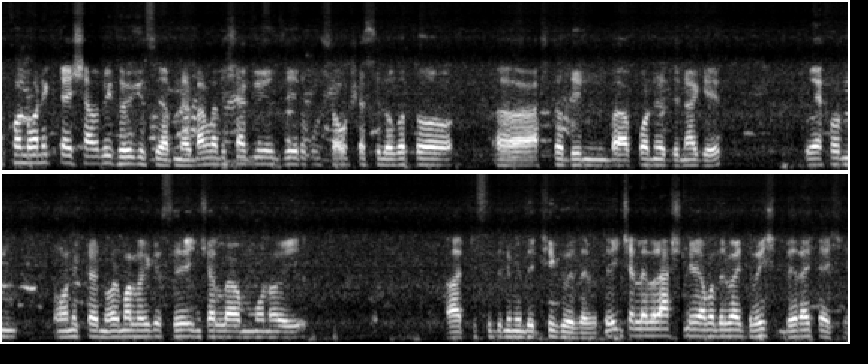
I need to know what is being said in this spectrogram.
এখন অনেকটাই স্বাভাবিক হয়ে গেছে আপনার। বাংলাদেশে আগে যে এরকম সমস্যা ছিল গত আহ, দিন বা পনেরো দিন আগে তো এখন অনেকটা নর্মাল হয়ে গেছে। ইনশাল্লাহ মনে হয় আর কিছুদিনের মধ্যে ঠিক হয়ে যাবে। তো ইনশাল্লাহ এবার আসলে আমাদের বাড়িতে বেশ বেড়াইতে আসে।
